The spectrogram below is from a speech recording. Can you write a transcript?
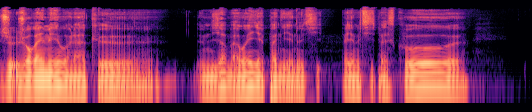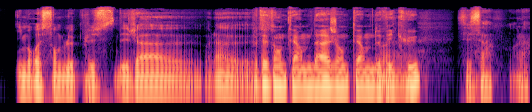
j'aurais aimé, voilà, que de me dire, bah ouais, il n'y a pas Yanotis, pas Yanotis Pasco. euh, il me ressemble plus déjà, euh, voilà. euh, Peut-être en termes d'âge, en termes de Voilà. vécu. c'est ça, voilà.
